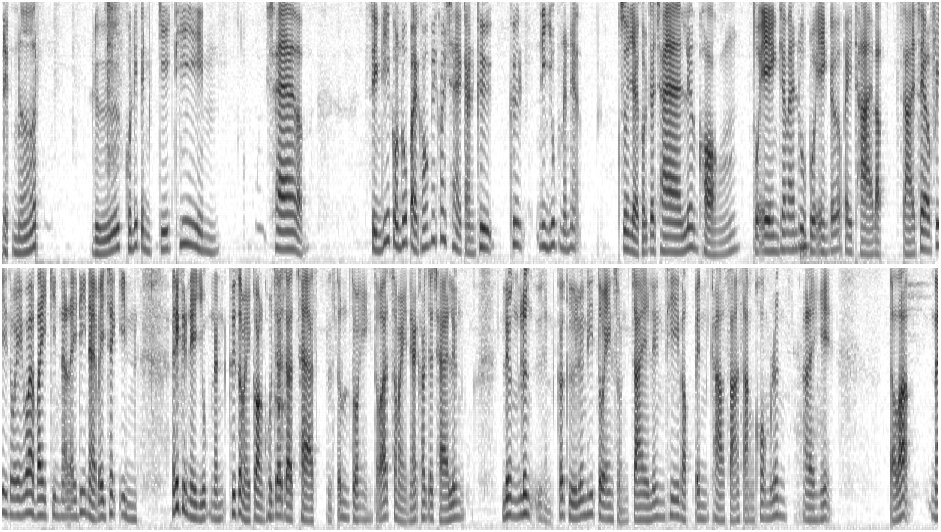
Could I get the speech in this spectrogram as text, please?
เด็กเนิร์ดหรือคนที่เป็น geek ที่แชร์แบบ สิ่งที่คนทั่วไปเขาไม่ค่อยแชร์กัน คือ คือในยุคนั้นเนี่ย ส่วนใหญ่เขาจะแชร์เรื่องของตัวเองใช่ไหมรูปตัวเองก็ไปถ่ายแบบสายเซลฟี่ตัวเองว่าไปกินอะไรที่ไหนไปเช็คอิน อันนี้คือในยุคนั้นคือสมัยก่อนเขาจะจะแชร์ต้นตัวเอง แต่ว่าสมัยนี้เขาจะแชร์เรื่องเรื่องเรื่องอื่น ก็คือเรื่องที่ตัวเองสนใจเรื่องที่แบบเป็นข่าวสารสังคมเรื่องอะไรอย่างนี้ แต่ว่าใน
